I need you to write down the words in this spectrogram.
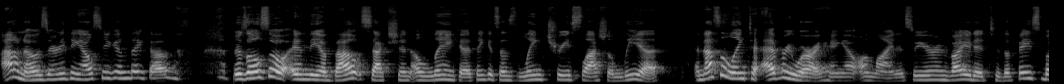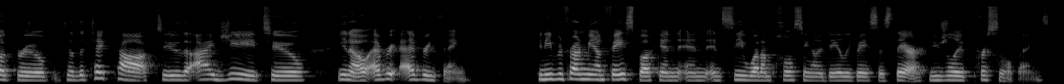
I don't know, is there anything else you can think of? There's also in the About section a link. I think it says linktree slash Aleah and that's a link to everywhere I hang out online. And so you're invited to the Facebook group, to the TikTok, to the IG, to, you know, every everything. You can even friend me on Facebook and, and, and see what I'm posting on a daily basis there, usually personal things.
